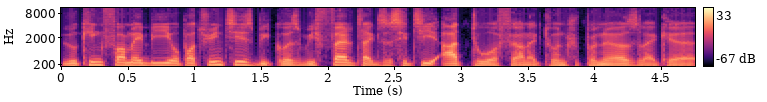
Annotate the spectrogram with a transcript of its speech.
looking for maybe opportunities because we felt like the city had to offer like to entrepreneurs like uh,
